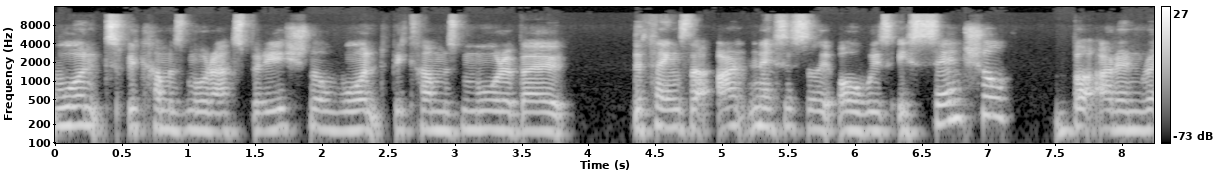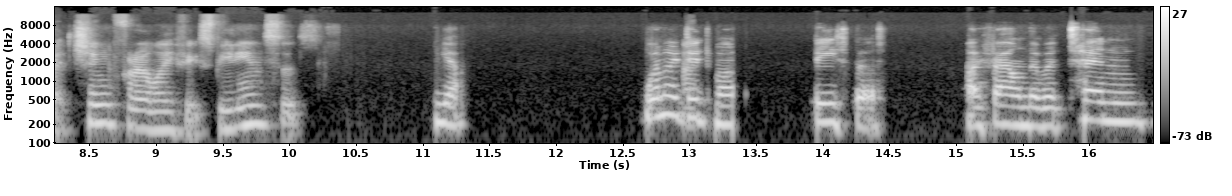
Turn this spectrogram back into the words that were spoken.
Want becomes more aspirational. Want becomes more about the things that aren't necessarily always essential, but are enriching for our life experiences. Yeah. When I uh, did my thesis, I found there were 10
